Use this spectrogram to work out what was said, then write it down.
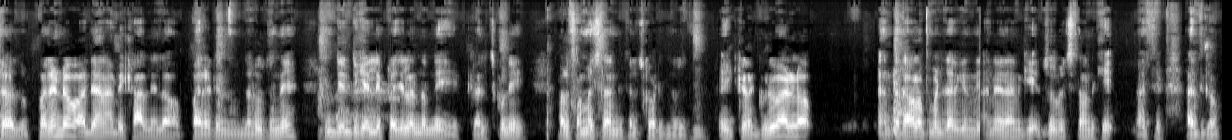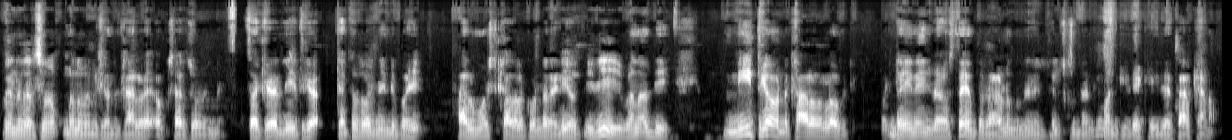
ఈరోజు పన్నెండవ వార్డు కాలనీలో పర్యటన జరుగుతుంది. ఇంటింటికి వెళ్ళి ప్రజలందరినీ కలుసుకుని వాళ్ళ సమస్యలన్నీ తెలుసుకోవడం జరుగుతుంది. ఇక్కడ గుడివాడలో ఎంత డెవలప్మెంట్ జరిగింది అనేదానికి చూపించడానికి అతి అతి గొప్ప నిదర్శనం. మన వెనక కాలువ ఒకసారి చూడండి. చక్కగా నీట్గా చెత్తతో నిండిపోయి ఆల్మోస్ట్ కదలకుండా రెడీ అవుతుంది. ఇది వన్ ఆఫ్ ది నీట్గా ఉన్న కాలువల్లో ఒకటి. డ్రైనేజ్ వ్యవస్థ ఎంత దారుణంగా ఉందని తెలుసుకోవడానికి మనకి ఇదే ఇదే తార్కాణం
